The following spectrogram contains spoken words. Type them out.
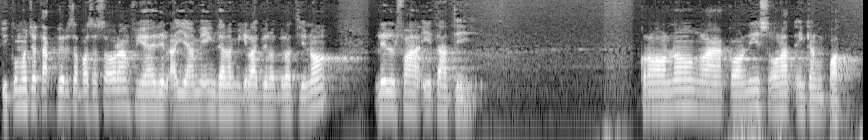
Iku maca takbir sapa seseorang fi hadil ayami ing dalam ikilah biro-biro dina lil faitati. krana nglakoni salat ingkang pot.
